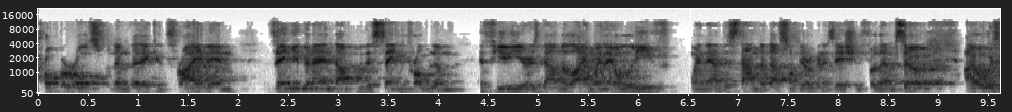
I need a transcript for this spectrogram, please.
proper roles for them that they can thrive in then you're going to end up with the same problem a few years down the line when they all leave when they understand that that's not the organization for them. So I always,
